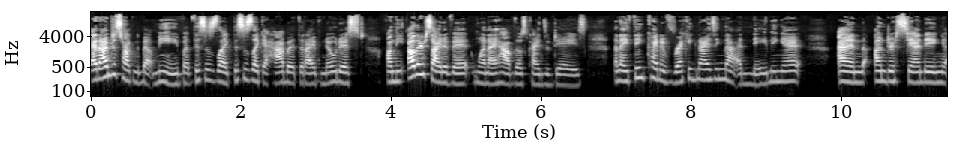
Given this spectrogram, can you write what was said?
and I'm just talking about me, but this is like this is like a habit that I've noticed on the other side of it when I have those kinds of days. And I think kind of recognizing that and naming it and understanding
